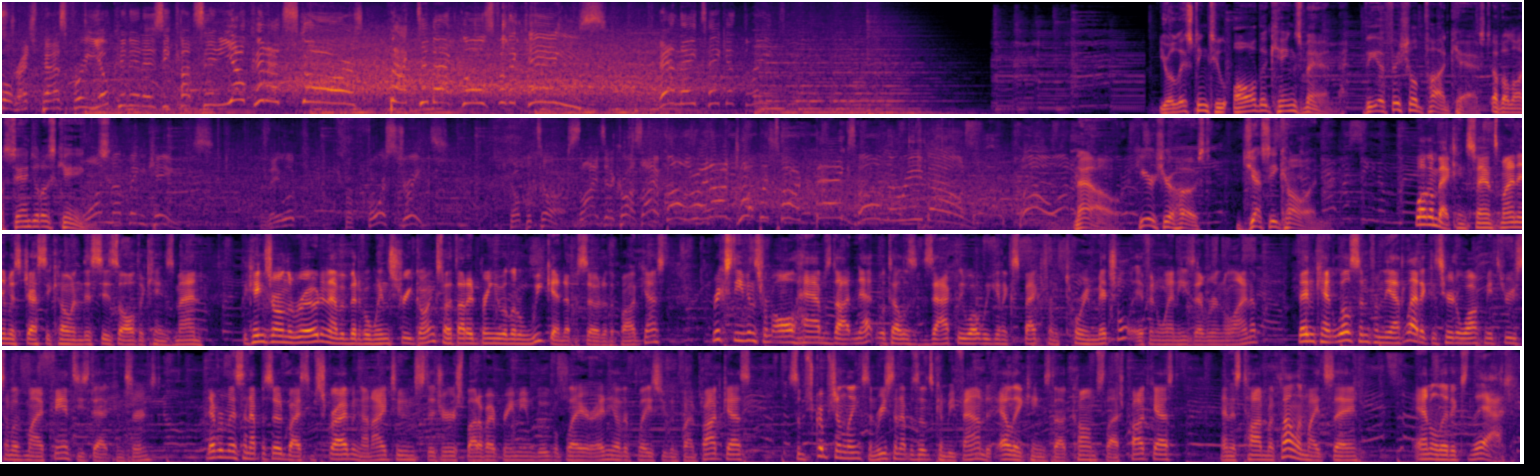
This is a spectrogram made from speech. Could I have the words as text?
possible. Stretch pass for Jokinen as he cuts in. Jokinen scores! Back-to-back goals for the Kings! And they take a 3 You're listening to All the Kings Men, the official podcast of the Los Angeles Kings. 1-0 Kings as they look for four straights. Kopitar slides it across. I follow right on. Kopitar bangs home the rebound. Oh, now, here's your host, Jesse Cohen. Welcome back, Kings fans. My name is Jesse Cohen. This is All the Kings Men. The Kings are on the road and have a bit of a win streak going, so I thought I'd bring you a little weekend episode of the podcast. Rick Stevens from allhabs.net will tell us exactly what we can expect from Torrey Mitchell, if and when he's ever in the lineup. Then Kent Wilson from The Athletic is here to walk me through some of my fancy stat concerns. Never miss an episode by subscribing on iTunes, Stitcher, Spotify Premium, Google Play, or any other place you can find podcasts. Subscription links and recent episodes can be found at lakings.com slash podcast. And as Todd McLellan might say, analytics that.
